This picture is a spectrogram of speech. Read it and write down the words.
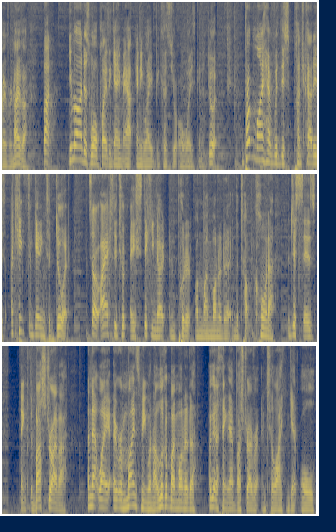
over and over. But you might as well play the game out anyway because you're always going to do it. The problem I have with this punch card is I keep forgetting to do it. So I actually took a sticky note and put it on my monitor in the top corner that just says, thank the bus driver. And that way it reminds me when I look at my monitor, I got to thank that bus driver until I can get all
